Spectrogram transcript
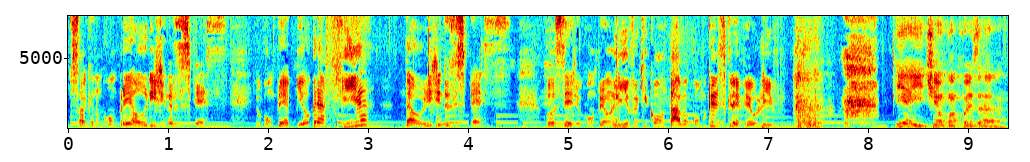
Só que eu não comprei a origem das espécies. Eu comprei a biografia da origem das espécies. Ou seja, eu comprei um livro que contava como que ele escreveu o livro. E aí, tinha alguma coisa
